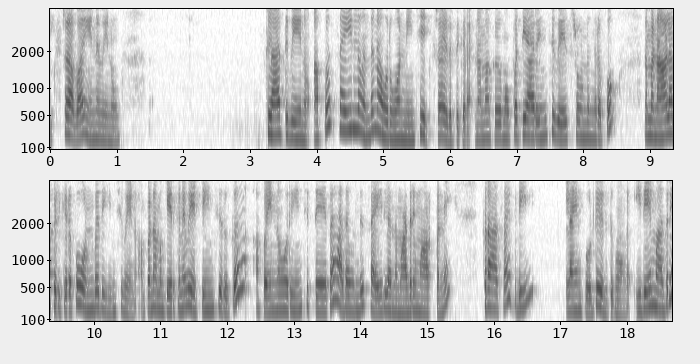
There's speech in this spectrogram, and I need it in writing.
எக்ஸ்ட்ராவாக என்ன வேணும்? கிளாத் வேணும். அப்போ சைடில் வந்து நான் ஒரு ஒன் இன்ச்சு எக்ஸ்ட்ரா எடுத்துக்கிறேன். நமக்கு முப்பத்தி ஆறு இன்ச்சு வேஸ்ட் ரவுண்டுங்கிறப்போ நம்ம நாலாக பிரிக்கிறப்போ ஒன்பது இன்ச்சு வேணும். அப்போ நமக்கு ஏற்கனவே எட்டு இன்ச்சு இருக்குது அப்போ இன்னும் ஒரு இன்ச்சு தேவை. அதை வந்து சைடில் அந்த மாதிரி மார்க் பண்ணி கிராஸாக இப்படி லைன் போட்டு எடுத்துக்கோங்க. இதே மாதிரி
